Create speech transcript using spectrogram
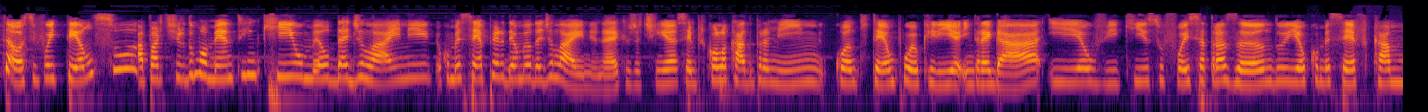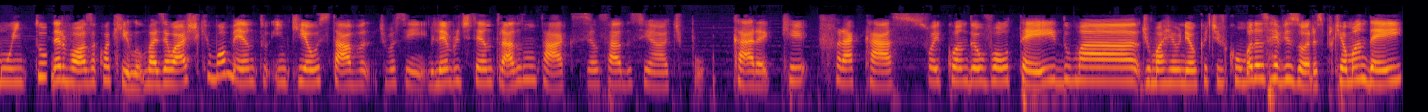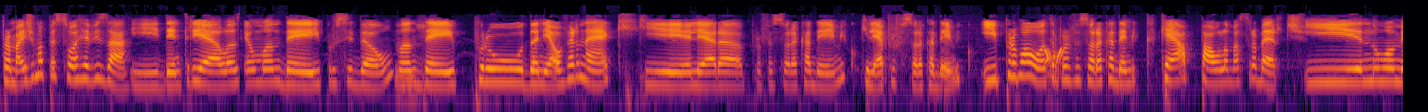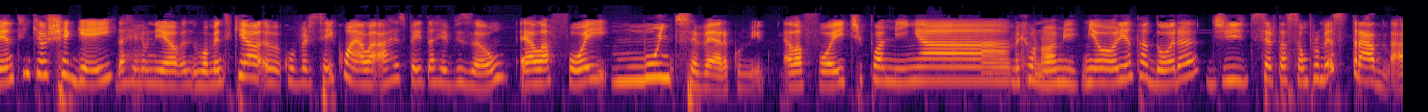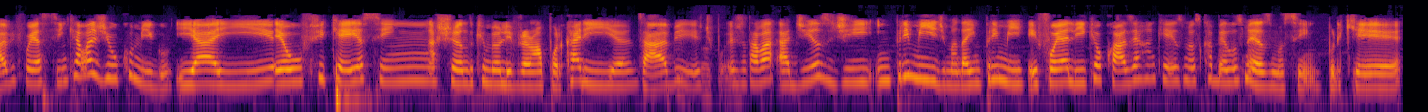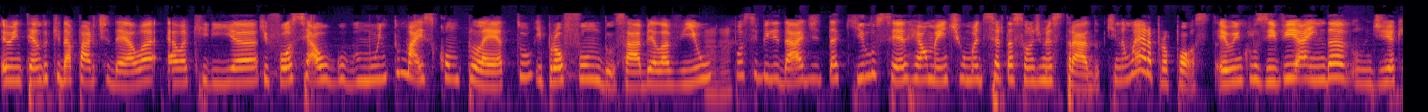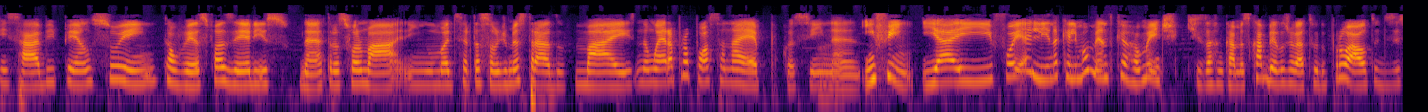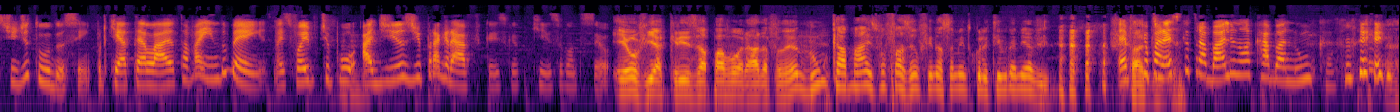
Então, assim, foi tenso a partir do momento em que o meu deadline, eu comecei a perder o meu deadline, né? Que eu já tinha sempre colocado pra mim quanto tempo eu queria entregar e eu vi que isso foi se atrasando e eu comecei a ficar muito nervosa com aquilo. Mas eu acho que o momento em que eu estava, tipo assim, me lembro de ter entrado num táxi, pensado assim, ah, tipo, Cara, que fracasso. Foi quando eu voltei de uma, de uma reunião que eu tive com uma das revisoras, porque eu mandei pra mais de uma pessoa revisar. E dentre elas, eu mandei pro Sidão, mandei pro Daniel Werneck, que ele era professor acadêmico, que ele é professor acadêmico, e pra uma outra professora acadêmica, que é a Paula Mastroberti. E no momento em que eu cheguei da reunião, no momento em que eu conversei com ela a respeito da revisão, ela foi muito severa comigo. Ela foi, tipo, a minha. Como é que é o nome? Minha orientadora de dissertação pro mestrado, sabe? Foi assim que ela agiu comigo. E aí eu fiquei, assim, achando que o meu livro era uma porcaria, sabe? Eu, tipo, eu já tava há dias de imprimir, de mandar imprimir. E foi ali que eu quase arranquei os meus cabelos mesmo, assim. Porque eu entendo que da parte dela, ela queria que fosse algo muito mais completo e profundo, sabe? Ela viu Uhum. possibilidade daquilo ser realmente uma dissertação de mestrado. que não era proposta. Eu, inclusive, ainda um dia, quem sabe, penso em talvez fazer isso, né? Transformar em uma dissertação de mestrado. Mas não era proposta na época, assim, né? Enfim. E aí foi ali naquele momento que eu realmente quis arrancar meus cabelos, jogar tudo pro alto, desistir de tudo, assim. Porque até lá eu tava indo bem. Mas foi, tipo, há dias de ir pra gráfica isso que, que isso aconteceu. Eu vi a Cris apavorada, falando: eu nunca mais vou fazer um financiamento coletivo na minha vida. É porque Tadinha. parece que o trabalho não acaba nunca.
